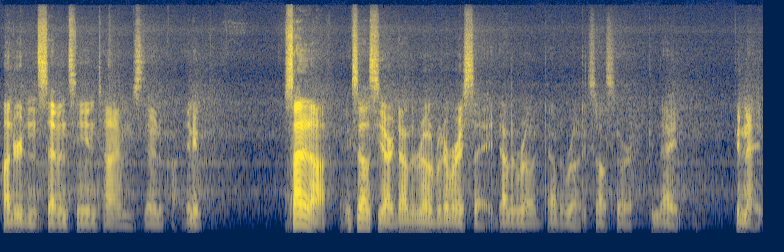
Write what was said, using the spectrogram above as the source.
117 times doing a pod. Anyway. Signing off. Excelsior, down the road, whatever I say. Down the road, down the road. Excelsior. Good night. Good night.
